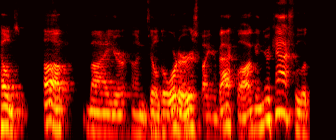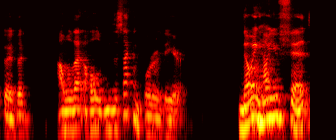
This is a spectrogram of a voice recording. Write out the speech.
held up by your unfilled orders, by your backlog, and your cash will look good. But how will that hold in the second quarter of the year? Knowing how you fit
